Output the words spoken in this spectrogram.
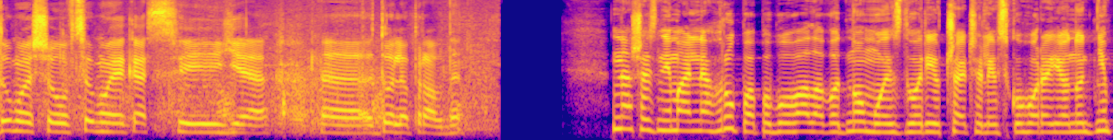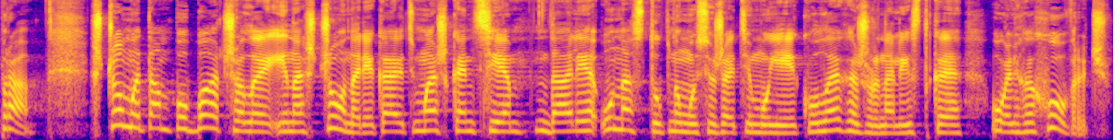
думаю, що в цьому якась є е, доля правди. Наша знімальна група побувала в одному із дворів Чечелівського району Дніпра. Що ми там побачили і на що нарікають мешканці? Далі у наступному сюжеті моєї колеги, журналістки Ольги Ховрич.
